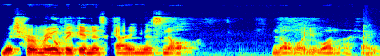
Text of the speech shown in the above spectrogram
which for a real beginner's game is not not what you want. I think.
